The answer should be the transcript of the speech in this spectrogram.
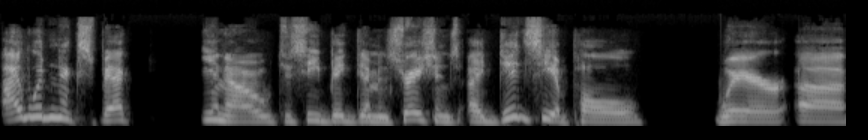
I wouldn't expect, you know, to see big demonstrations. I did see a poll where uh,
